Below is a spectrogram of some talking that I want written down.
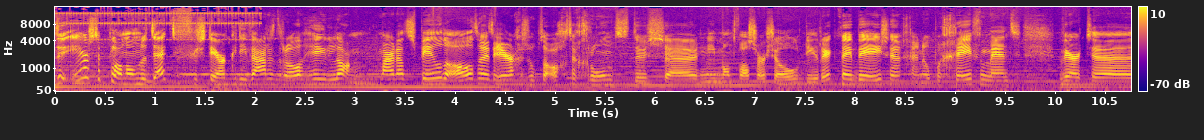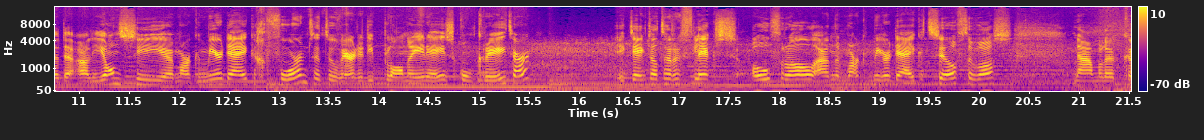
De eerste plannen om de dijk te versterken die waren er al heel lang. Maar dat speelde altijd ergens op de achtergrond. Dus uh, niemand was er zo direct mee bezig. En op een gegeven moment werd uh, de alliantie uh, Markenmeerdijken gevormd. En toen werden die plannen ineens concreter. Ik denk dat de reflex overal aan de Markenmeerdijk hetzelfde was. Namelijk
